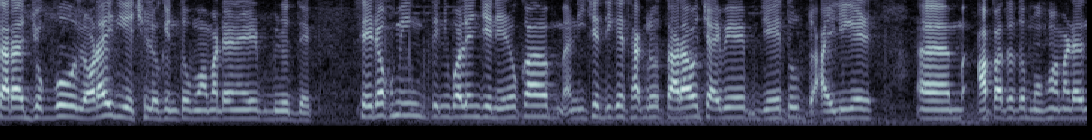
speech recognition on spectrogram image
তারা যোগ্য লড়াই দিয়েছিল কিন্তু মোহামেডানের বিরুদ্ধে। সেই রকমই তিনি বলেন যে, নেরোকা নিচের দিকে থাকলেও তারাও চাইবে, যেহেতু আই লিগের আপাতত মোহামেডান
